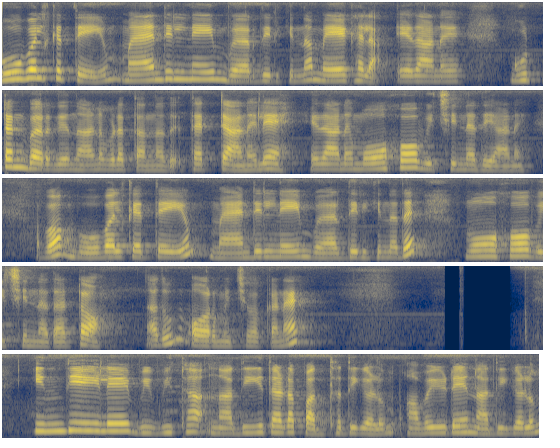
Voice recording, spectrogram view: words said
ഭൂവൽക്കത്തെയും മാൻഡിലിനെയും വേർതിരിക്കുന്ന മേഖല ഏതാണ്? ഗുട്ടൻബർഗ് എന്നാണ് ഇവിടെ തന്നത് തെറ്റാണ് അല്ലേ ഏതാണ്? മോഹോ വിഛിന്നതയാണ് അപ്പോൾ ഭൂവൽക്കത്തെയും മാൻഡിലിനെയും വേർതിരിക്കുന്നത് മോഹോ വിഛിന്നത കേട്ടോ അതും ഓർമ്മിച്ച് വെക്കണേ. ഇന്ത്യയിലെ വിവിധ നദീതട പദ്ധതികളും അവയുടെ നദികളും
